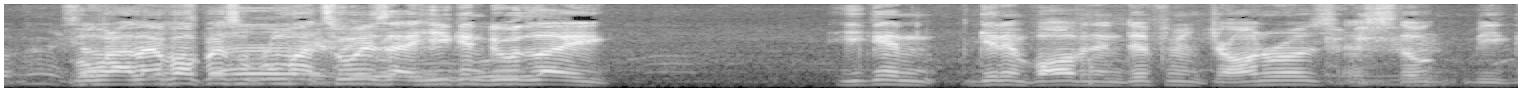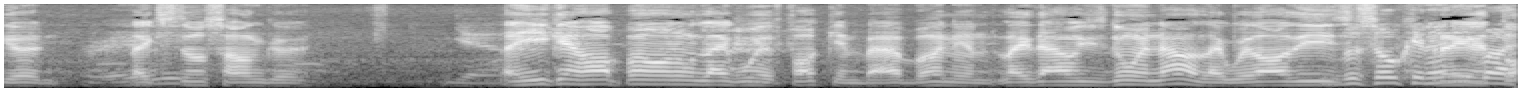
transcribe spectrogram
are. Nice. But what I like about Peso Pluma Special. too is that he can do like he can get involved in different genres and still be good. Really? Like still sound good. Yeah. Like he can hop on like with fucking Bad Bunny and like that how he's doing now, like with all these But so can anybody.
